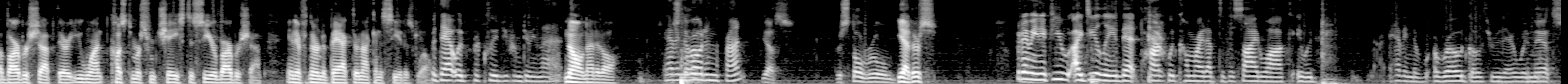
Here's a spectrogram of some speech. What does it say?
a barber shop there, you want customers from Chase to see your barber shop. And if they're in the back, they're not gonna see it as well. But that would preclude you from doing that? No, not at all. Having the road in the front? Yes, there's still room. Yeah, there's, But I mean, if you, ideally, that park would come right up to the sidewalk, it would, having the, a road go through there And wouldn't. that's,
